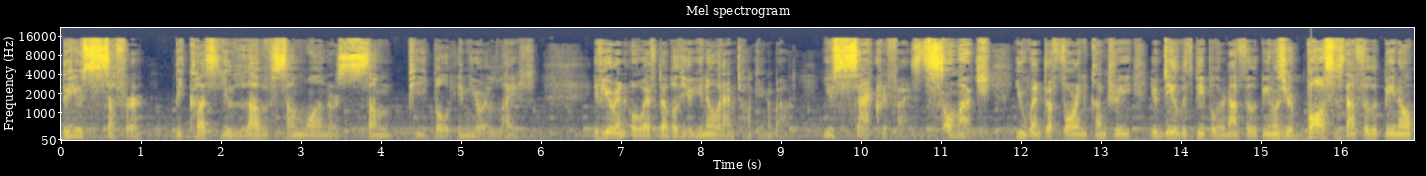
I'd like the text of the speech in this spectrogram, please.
Do you suffer because you love someone or some people in your life? If you're an OFW, you know what I'm talking about. You sacrificed so much. You went to a foreign country. You deal with people who are not Filipinos. Your boss is not Filipino.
